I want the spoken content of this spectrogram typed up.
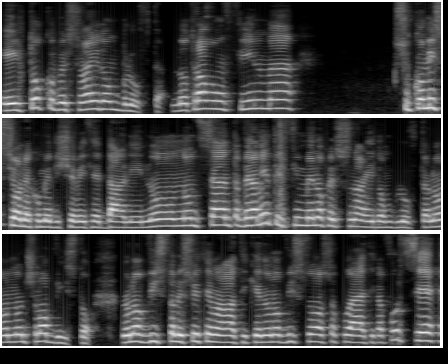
e il tocco personale di Don Bluth. Lo trovo un film su commissione, come dicevete Dani, non, non sento veramente il film meno personale di Don Bluth, non, non, ce l'ho visto, non ho visto le sue tematiche, non ho visto la sua poetica, forse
